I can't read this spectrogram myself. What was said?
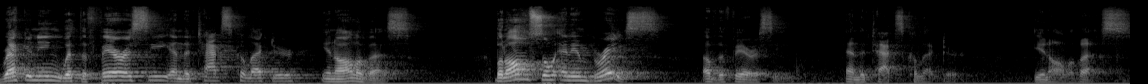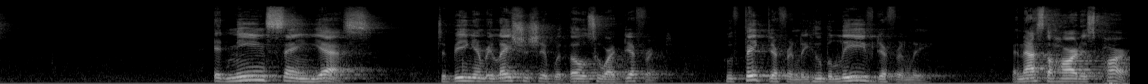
reckoning with the Pharisee and the tax collector in all of us, but also an embrace of the Pharisee and the tax collector in all of us. It means saying yes to being in relationship with those who are different, who think differently, who believe differently. And that's the hardest part.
